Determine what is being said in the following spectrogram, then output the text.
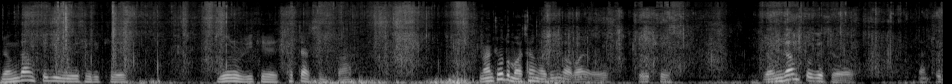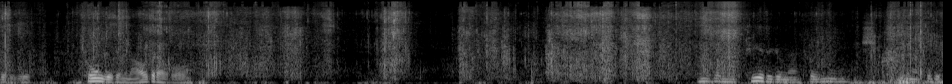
명당 쓰기 위해서 이렇게 묘를 이렇게 찾지 않습니까? 난초도 마찬가지인가 봐요. 이렇게 명당 속에서 난초들이 좋은 게 좀 나오더라고. 뭐 뒤에도 좀 난초 있네. 시커먼 난초들이.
